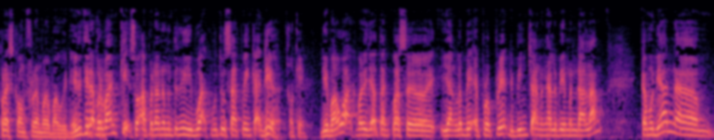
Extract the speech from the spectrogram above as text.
press conference baru-baru ini. Jadi tidak okay. berbangkit soal Perdana Menteri buat keputusan peringkat dia. Okay. Dia bawa kepada jawatan kuasa yang lebih appropriate, dibincang dengan lebih mendalam, kemudian um,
